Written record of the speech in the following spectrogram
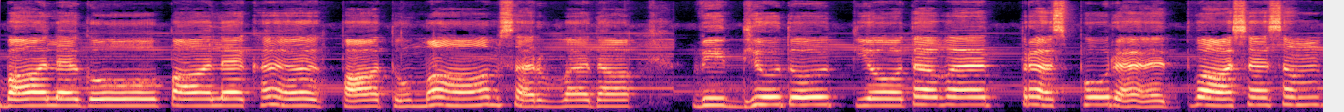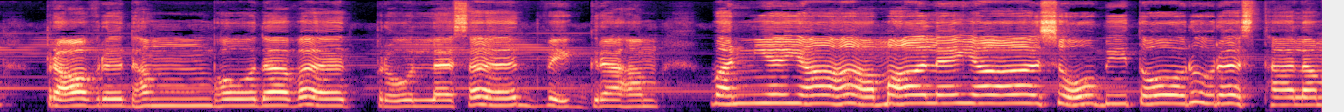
बालगोपालकः पातु मां सर्वदा। विद्युदुद्योतवत् प्रस्फुरद्वाससं प्रावृधं बोधवत् प्रोल्लसद्विग्रहम् वन्यया मालया शोभितोरुरस्थलं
